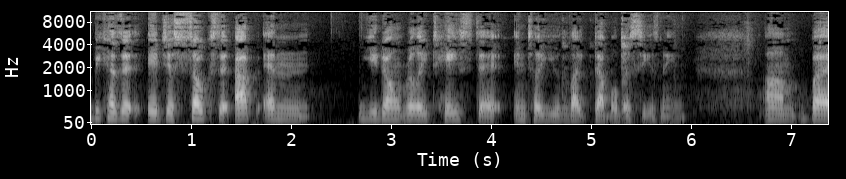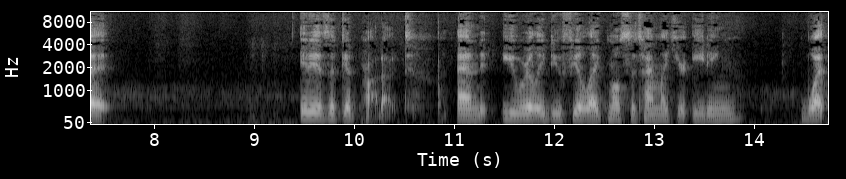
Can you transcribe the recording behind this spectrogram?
because it it just soaks it up and you don't really taste it until you like double the seasoning. Um, but it is a good product and you really do feel like most of the time like you're eating what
